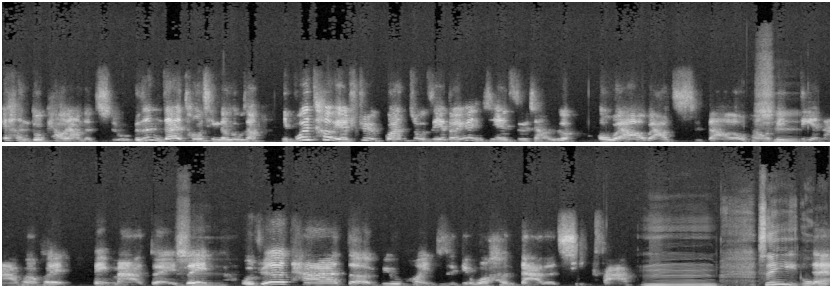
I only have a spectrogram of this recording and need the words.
哎很多漂亮的植物，可是你在通勤的路上，你不会特别去关注这些东西，因为你现在只是想着说，哦，我要我要迟到了，我可能会被电啊，可能会被骂，对，所以我觉得他的 viewpoint 就是给我很大的启发。嗯，所以我对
